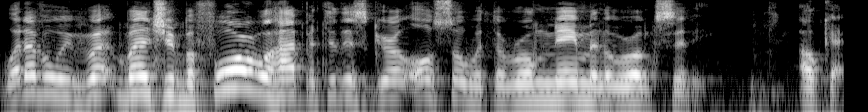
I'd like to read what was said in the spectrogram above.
Whatever we mentioned before will happen to this girl also with the wrong name in the wrong city. Okay.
